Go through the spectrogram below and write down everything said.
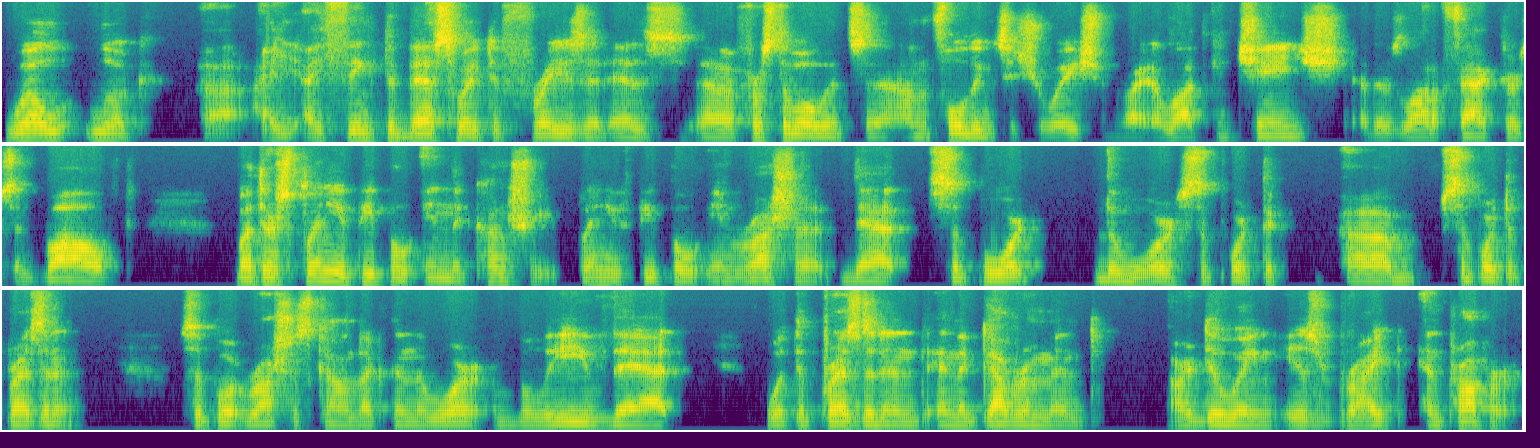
Well, look, uh, I, I, think the best way to phrase it is uh, first of all, it's an unfolding situation, right? A lot can change. There's a lot of factors involved, but there's plenty of people in the country, plenty of people in Russia that support the war, support the um, support the president, support Russia's conduct in the war, believe that what the president and the government are doing is right and proper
